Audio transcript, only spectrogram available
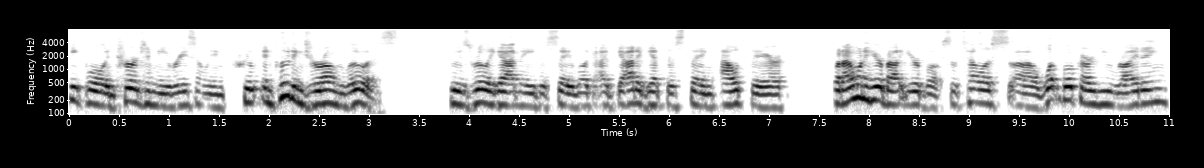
people encouraging me recently, including Jerome Lewis, who's really got me to say, look, I've got to get this thing out there. But I want to hear about your book. So tell us, uh, what book are you writing,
